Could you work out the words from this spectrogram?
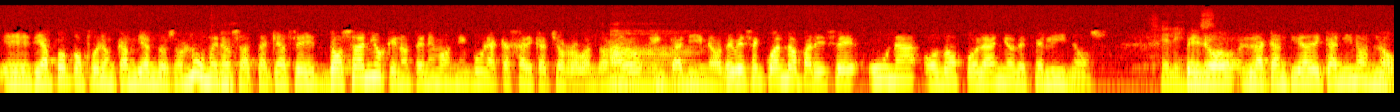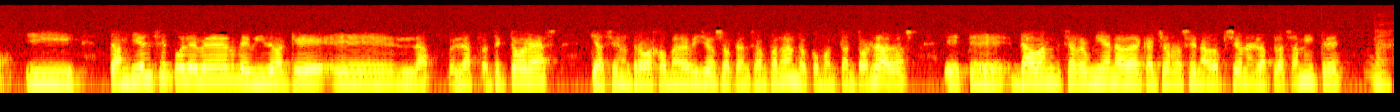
Eh, de a poco fueron cambiando esos números hasta que hace dos años que no tenemos ninguna caja de cachorro abandonado ah. en canino. De vez en cuando aparece una o dos por año de felinos pero la cantidad de caninos no. Y también se puede ver debido a que eh, las protectoras, que hacen un trabajo maravilloso acá en San Fernando, como en tantos lados, este, daban, se reunían a dar cachorros en adopción en la Plaza Mitre. Ah,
